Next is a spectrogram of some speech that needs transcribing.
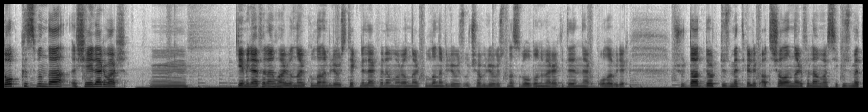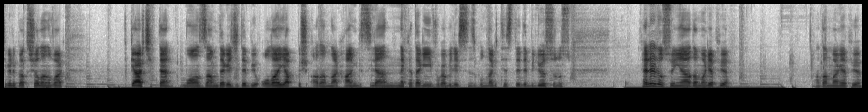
Dock kısmında şeyler var. Hmm, gemiler falan var. Onları kullanabiliyoruz. Tekneler falan var. Onları kullanabiliyoruz. Uçabiliyoruz. Nasıl olduğunu merak edenler olabilir. Şurada 400 metrelik atış alanları falan var. 800 metrelik atış alanı var. Gerçekten muazzam derecede bir olay yapmış adamlar. Hangi silahın ne kadar iyi vurabilirsiniz bunları test edebiliyorsunuz. Helal olsun ya adamlar yapıyor. Adamlar yapıyor.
